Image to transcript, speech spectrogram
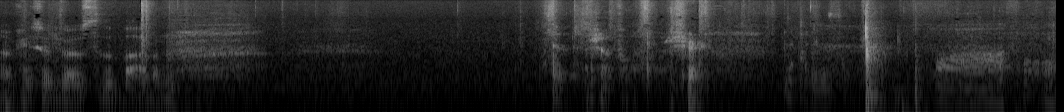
Okay, so it goes to the bottom. Shuffle. Sure. That is awful.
